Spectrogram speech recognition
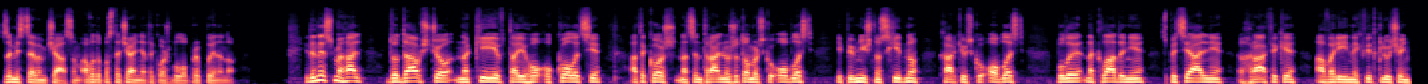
за місцевим часом, а водопостачання також було припинено. І Денис Шмигаль додав, що на Київ та його околиці, а також на центральну Житомирську область і північно-східну Харківську область були накладені спеціальні графіки аварійних відключень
